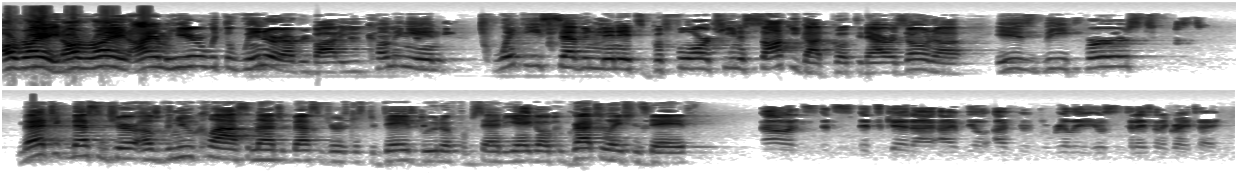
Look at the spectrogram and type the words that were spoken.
All right, all right. I am here with the winner, everybody, coming in 27 minutes before Tina Saki got booked in Arizona, is the first Magic Messenger of the new class of Magic Messengers, Mr. Dave Booda from San Diego. Congratulations, Dave. Oh, it's it's it's good. I, I feel I feel really. It was today's been a great day.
